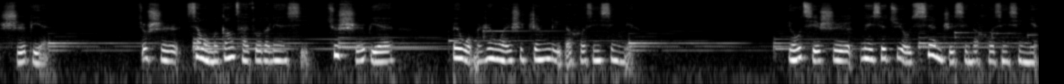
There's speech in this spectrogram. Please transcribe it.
识别，就是像我们刚才做的练习，去识别被我们认为是真理的核心信念。尤其是那些具有限制性的核心信念。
